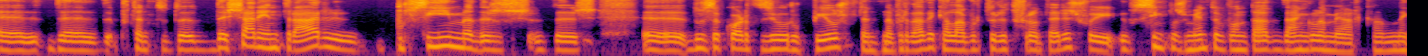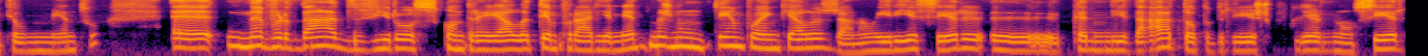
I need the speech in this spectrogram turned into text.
Eh, de, de, portanto, de deixar entrar por cima das, das, dos acordos europeus, portanto, na verdade aquela abertura de fronteiras foi simplesmente a vontade de Angela Merkel naquele momento, na verdade virou-se contra ela temporariamente, mas mas num tempo em que ela já não iria ser uh, candidata ou poderia escolher não ser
